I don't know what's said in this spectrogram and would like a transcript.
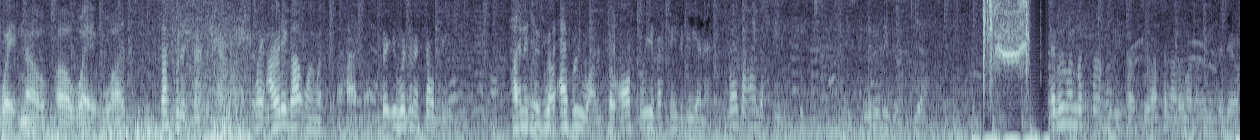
Wait, no. Oh, wait. What? That's what it says apparently. Wait, I already got one with a hat then. But it wasn't a selfie. Has and to it be says a with everyone, so all three of us need to be in it. Right behind us, Steve. Just, just literally just, yes. Everyone look for a movie poster. That's another one that we need to do.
